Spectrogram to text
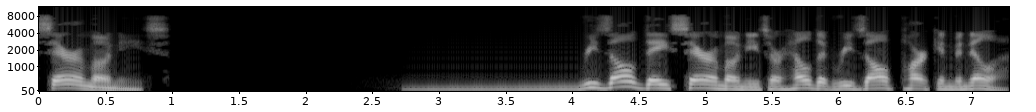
Ceremonies Rizal Day ceremonies are held at Rizal Park in Manila.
